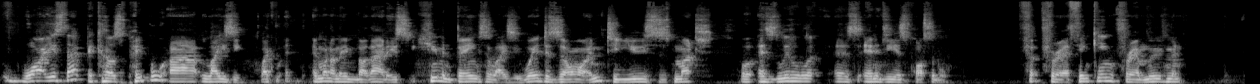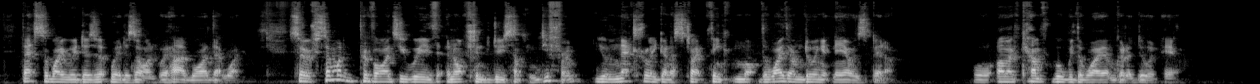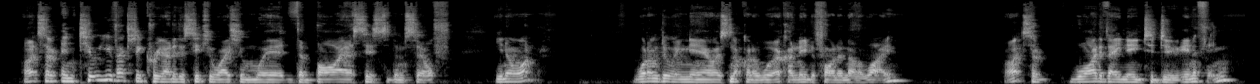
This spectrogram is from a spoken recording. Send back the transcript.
why is that? Because people are lazy. Like, and what I mean by that is human beings are lazy. We're designed to use as much or as little as energy as possible for, for our thinking, for our movement. That's the way we're, des- we're designed. We're hardwired that way. So if someone provides you with an option to do something different, you're naturally going to start think the way that I'm doing it now is better, or I'm uncomfortable with the way I'm going to do it now. All right. So until you've actually created a situation where the buyer says to themselves, you know what? What I'm doing now is not going to work. I need to find another way. Right. So why do they need to do anything?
